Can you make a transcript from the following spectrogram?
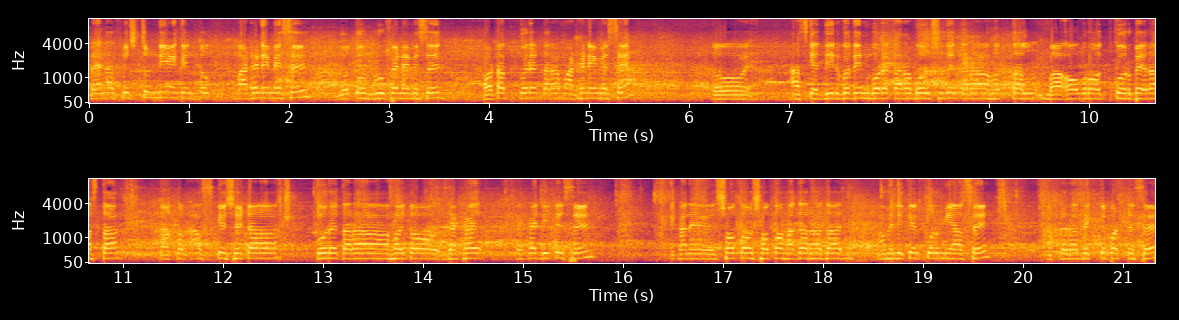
ব্যানার পিস্টল নিয়ে কিন্তু মাঠে নেমেছে, নতুন রূপে নেমেছে। হঠাৎ করে তারা মাঠে নেমেছে। তো আজকে দীর্ঘদিন পরে তারা বলছে যে তারা হরতাল বা অবরোধ করবে রাস্তা। তখন আজকে সেটা করে তারা হয়তো দেখায় দেখায় দিতেছে। এখানে শত শত, হাজার হাজার লীগের কর্মী আছে। আপনারা দেখতে পারতেছেন।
